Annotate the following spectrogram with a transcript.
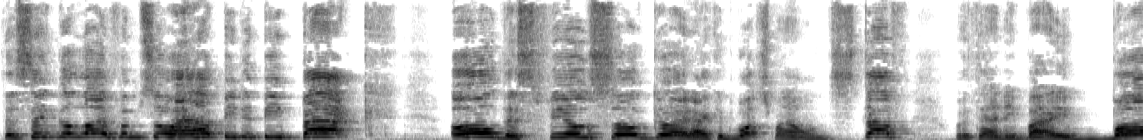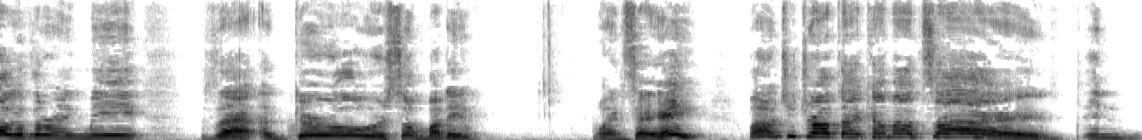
The single life, I'm so happy to be back. Oh, this feels so good. I could watch my own stuff with anybody bothering me. That a girl or somebody might say, hey, why don't you drop that, come outside? And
